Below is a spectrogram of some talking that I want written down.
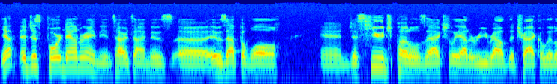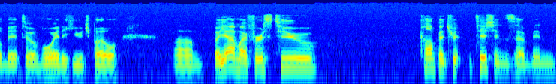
yep, it just poured down rain the entire time. It was uh, it was at the wall, and just huge puddles. I actually had to reroute the track a little bit to avoid a huge puddle. Um, but yeah, my first two competitions have been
